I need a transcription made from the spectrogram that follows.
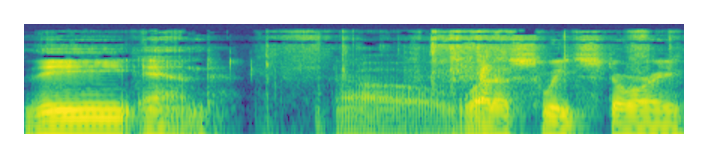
The end. Oh, what a sweet story.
